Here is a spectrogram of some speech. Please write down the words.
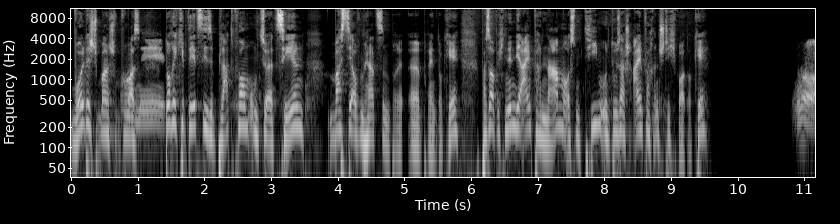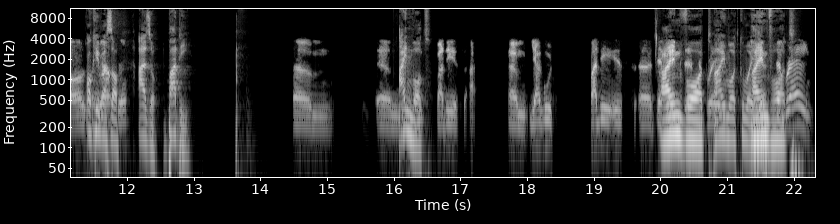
Wolltest du mal schon oh, was? Nee. Doch, ich gebe dir jetzt diese Plattform, um zu erzählen, was dir auf dem Herzen äh, brennt, okay? Pass auf, ich nenne dir einfach einen Namen aus dem Team und du sagst einfach ein Stichwort, okay? Oh, okay, pass auf. Also, Buddy. Ähm, ähm, ein Wort. Buddy ist, ähm, ja gut. Buddy ist äh, der, Ein der, Wort. Der ein Wort, guck mal Ein hier. Wort. The Brain.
